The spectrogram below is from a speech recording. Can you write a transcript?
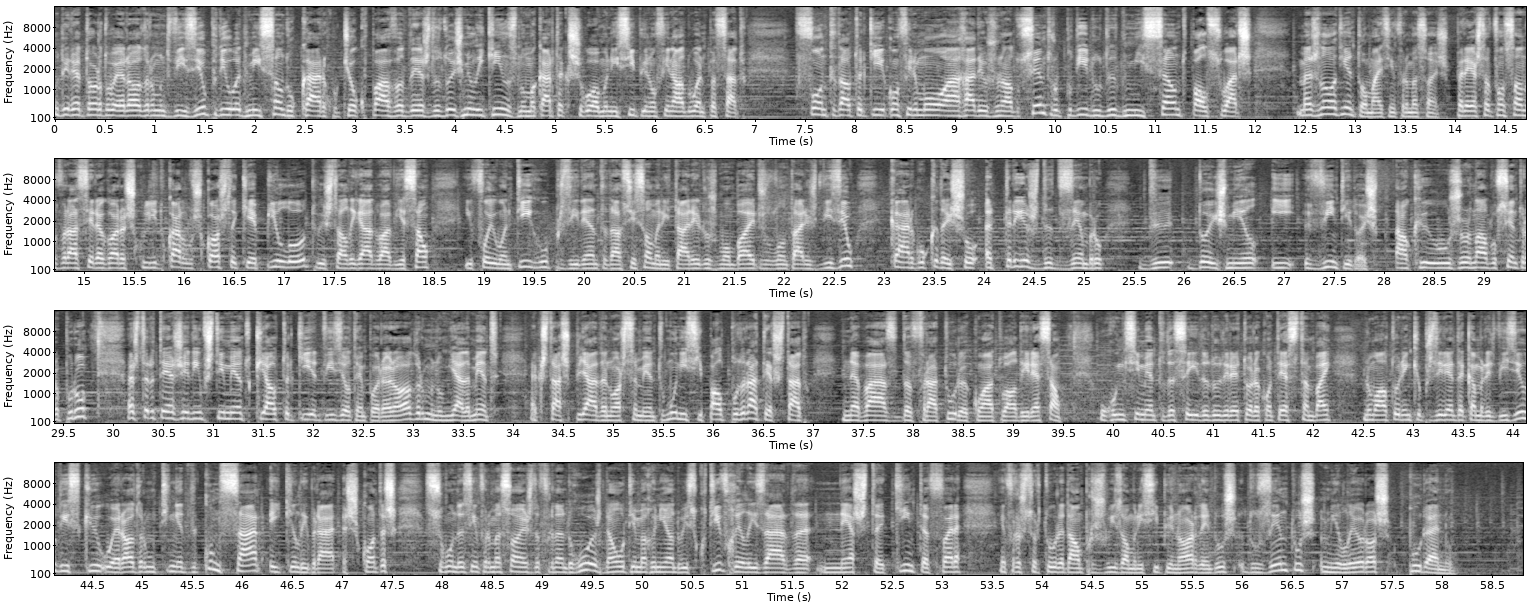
O diretor do Aeródromo de Viseu pediu admissão do cargo que ocupava desde 2015 numa carta que chegou ao município no final do ano passado. Fonte da autarquia confirmou à Rádio Jornal do Centro o pedido de demissão de Paulo Soares mas não adiantou mais informações. Para esta função deverá ser agora escolhido Carlos Costa, que é piloto e está ligado à aviação e foi o antigo presidente da Associação Humanitária dos Bombeiros Voluntários de Viseu, cargo que deixou a 3 de dezembro de 2022. Ao que o Jornal do Centro apurou, a estratégia de investimento que a autarquia de Viseu tem o aeródromo, nomeadamente a que está espelhada no orçamento municipal, poderá ter estado na base da fratura com a atual direção. O conhecimento da saída do diretor acontece também numa altura em que o Presidente da Câmara de Viseu disse que o aeródromo tinha de começar a equilibrar as contas. Segundo as informações de Fernando Ruas, na última reunião do Executivo, realizada nesta quinta-feira, a infraestrutura dá um prejuízo ao município na ordem dos 200 mil euros por ano.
